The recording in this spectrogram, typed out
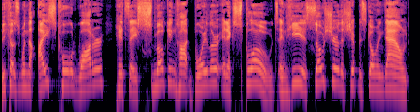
Because when the ice cold water hits a smoking hot boiler, it explodes. And he is so sure the ship is going down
